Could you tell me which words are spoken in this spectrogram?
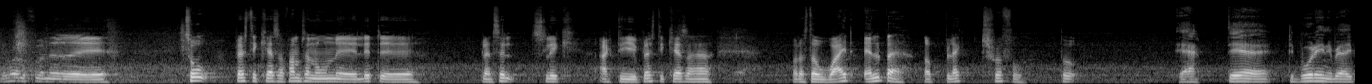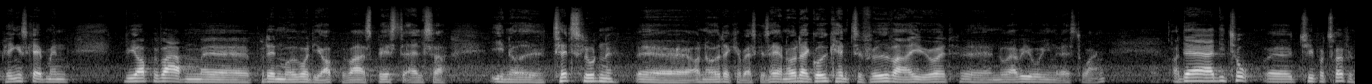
Nu har vi fundet øh, to plastikkasser frem, sådan nogle øh, lidt øh, blandt selv slik-agtige plastikkasser her, hvor der står White Alba og Black Truffle på. Ja, det, det burde egentlig være i pengeskab, men vi opbevarer dem øh, på den måde, hvor de opbevares bedst, altså i noget tæt sluttende, øh, og noget, der kan vaskes af, og noget, der er godkendt til fødevarer i øvrigt. Øh, nu er vi jo i en restaurant. Og der er de to øh, typer trøffel,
